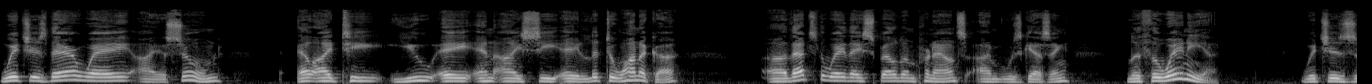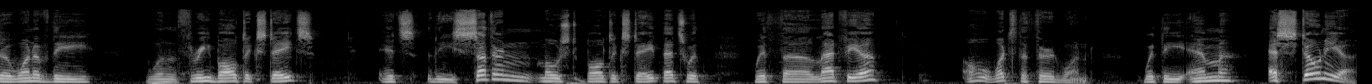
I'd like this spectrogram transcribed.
which is their way, I assumed, L I T U A N I C A, Lituanica uh, that's the way they spelled and pronounced, I was guessing, Lithuania, which is uh, one of the one of the three Baltic states. It's the southernmost Baltic state. That's with with uh, Latvia. Oh, what's the third one? With the M, Estonia.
